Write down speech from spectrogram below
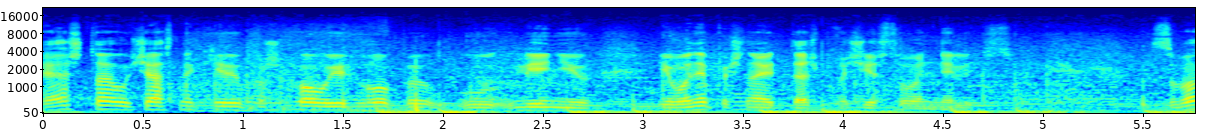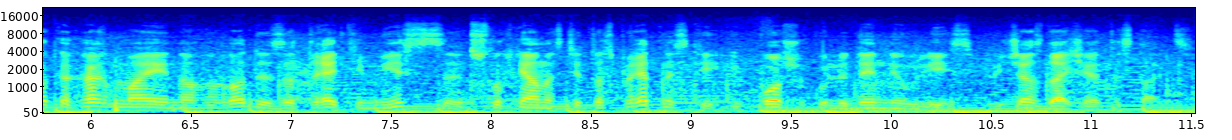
решта учасників пошукової групи у лінію, і вони починають теж прочісування лісу. Собака Гард має нагороди за третє місце слухняності та спритності і пошуку людини в лісі під час дачі атестації.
